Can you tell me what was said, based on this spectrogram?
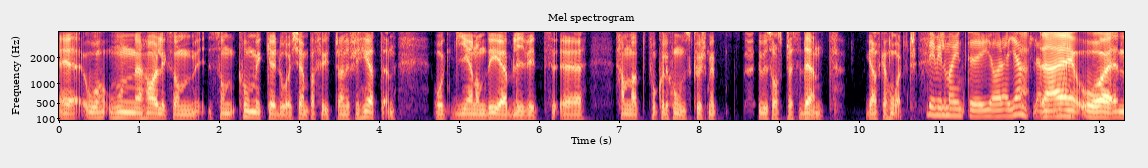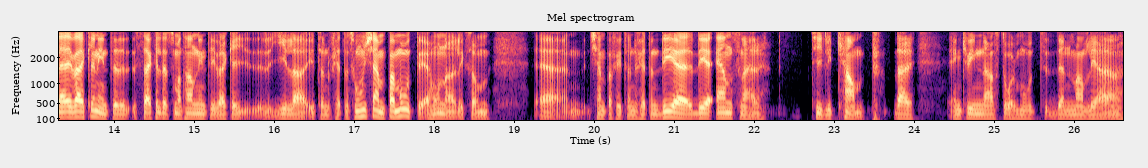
Eh, och hon har liksom som komiker då kämpat för yttrandefriheten och genom det blivit eh, hamnat på kollisionskurs med USAs president ganska hårt. Det vill man ju inte göra egentligen. Nej, och nej, verkligen inte. Särskilt eftersom att han inte verkar gilla yttrandefriheten. Så hon kämpar mot det. Hon har liksom eh, kämpat för yttrandefriheten. Det, det är en sån här tydlig kamp där en kvinna står mot den manliga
